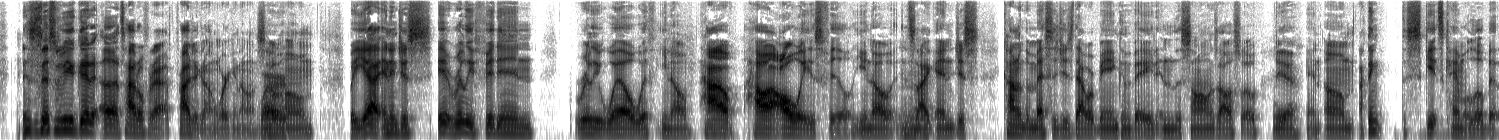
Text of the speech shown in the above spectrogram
this this would be a good uh, title for that project I'm working on." Word. So, um, but yeah, and it just it really fit in really well with you know how how I always feel. You know, it's Mhm. like and just kind of the messages that were being conveyed in the songs also, yeah and um, I think the skits came a little bit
